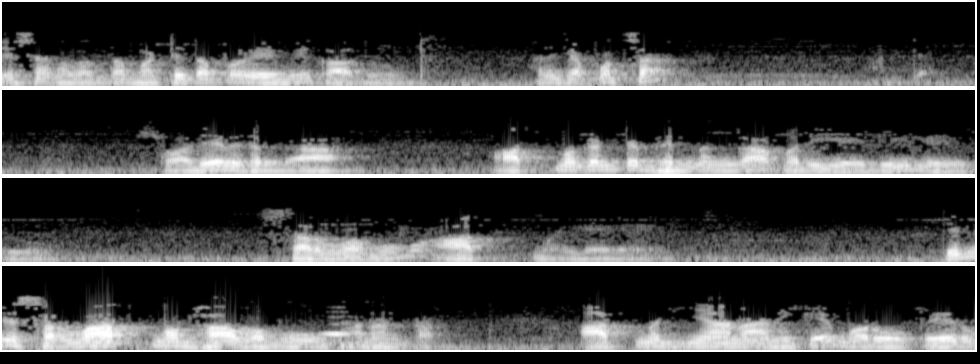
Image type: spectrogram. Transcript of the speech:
చేశాను. అదంతా మట్టి తప్ప ఏమీ కాదు. అని చెప్పొచ్చా? అంతే. సో అదేవిధంగా ఆత్మ కంటే భిన్నంగా మరి ఏదీ లేదు. సర్వము ఆత్మయే. దీన్ని సర్వాత్మభావము అని అంటారు. ఆత్మజ్ఞానానికే మరో పేరు.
